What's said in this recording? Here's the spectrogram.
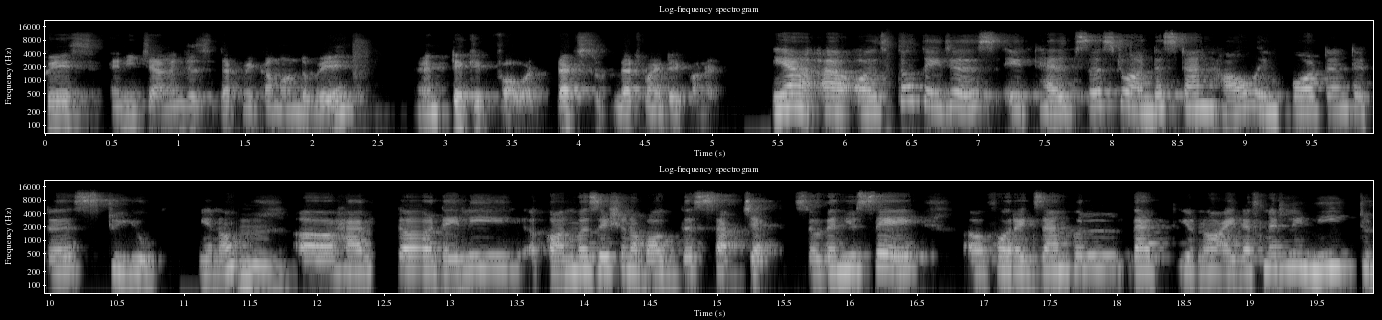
face any challenges that may come on the way and take it forward that's that's my take on it Yeah, uh, also Tejas, it helps us to understand how important it is to you, you know, Hmm. uh, having a daily conversation about this subject. So when you say, uh, for example, that, you know, I definitely need to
